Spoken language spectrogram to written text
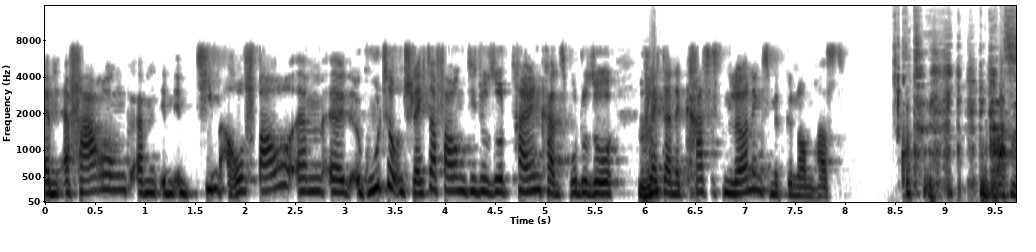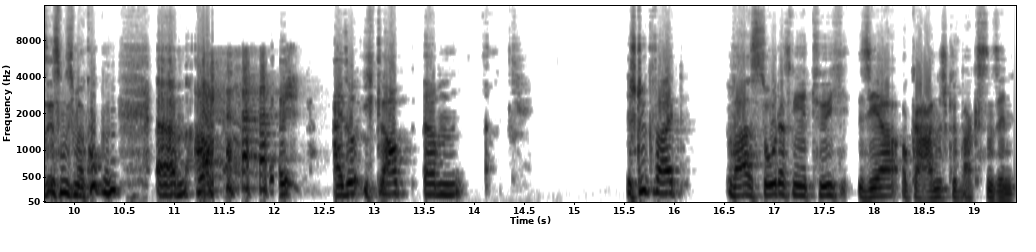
ähm, Erfahrung ähm, im, im Teamaufbau, ähm, äh, gute und schlechte Erfahrungen, die du so teilen kannst, wo du so mhm. vielleicht deine krassesten Learnings mitgenommen hast? Gott, wie krass es ist, muss ich mal gucken. Ähm, aber, äh, also ich glaube, ähm, ein Stück weit war es so, dass wir natürlich sehr organisch gewachsen sind.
